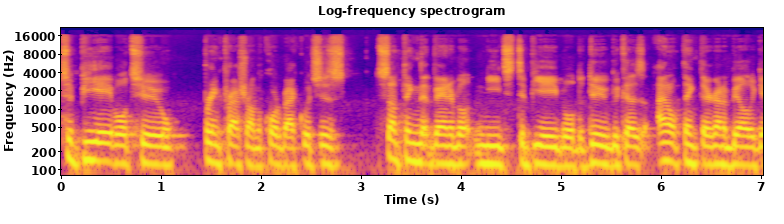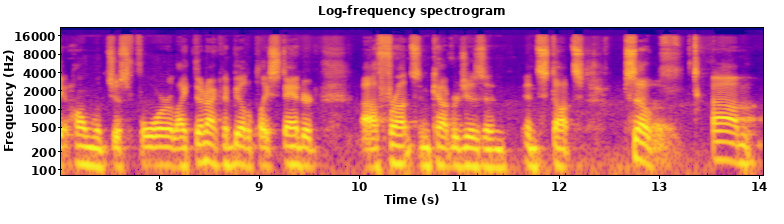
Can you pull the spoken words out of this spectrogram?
to be able to bring pressure on the quarterback, which is something that Vanderbilt needs to be able to do because I don't think they're going to be able to get home with just four. Like they're not going to be able to play standard uh, fronts and coverages and, and stunts. So, um,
